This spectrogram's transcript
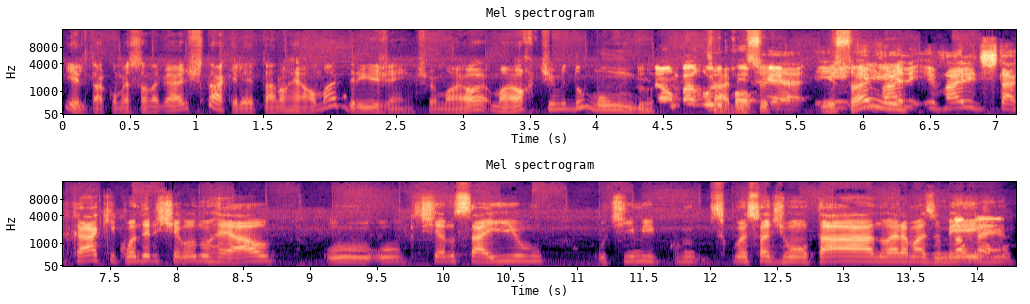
e ele tá começando a ganhar destaque. Ele tá no Real Madrid, gente, o maior, maior time do mundo. É um bagulho Sabe, isso, É, e, isso e aí. vale, e vale destacar que quando ele chegou no Real, o, o Cristiano saiu, o time come- começou a desmontar, não era mais o mesmo. Também.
